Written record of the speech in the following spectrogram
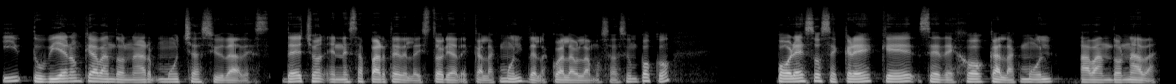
y tuvieron que abandonar muchas ciudades. De hecho, en esa parte de la historia de Calakmul, de la cual hablamos hace un poco, por eso se cree que se dejó Calakmul abandonada,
